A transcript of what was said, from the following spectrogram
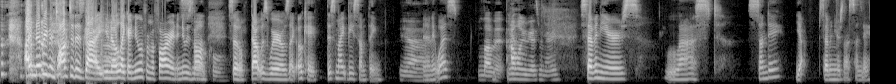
I've never even talked to this guy, you know, like I knew him from afar and I knew his So mom. Cool. So that was where I was like, Okay, this might be something. Yeah, And it was. love it. Yeah. How long have you guys been married? seven years last Sunday. Yeah, seven years last Sunday.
